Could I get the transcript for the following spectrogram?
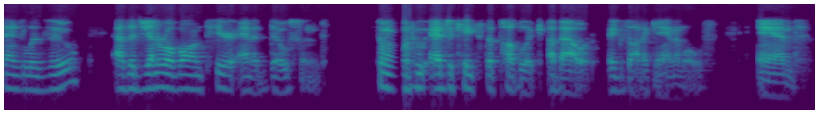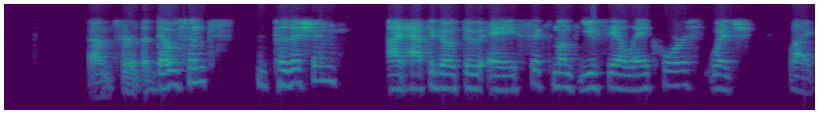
Angeles Zoo as a general volunteer and a docent, someone who educates the public about exotic animals. And um, for the docent position, I'd have to go through a six month UCLA course, which like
